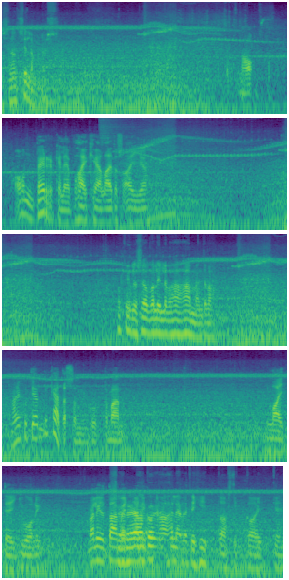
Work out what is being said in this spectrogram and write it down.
Oot sillä menossa. No, on perkele vaikea laitos ajaa. Motilla se on välillä vähän hämmentävä. Mä en niin tiedä mikä tässä on niin tämän laitteen juoni. Välillä tää se menee... reagoi Niin... ihan helvetin hitaasti kaikkeen.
